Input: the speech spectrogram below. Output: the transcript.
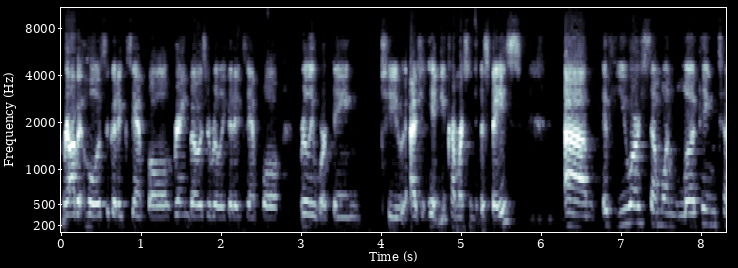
Rabbit Hole is a good example. Rainbow is a really good example, really working to educate newcomers into the space. Um, if you are someone looking to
